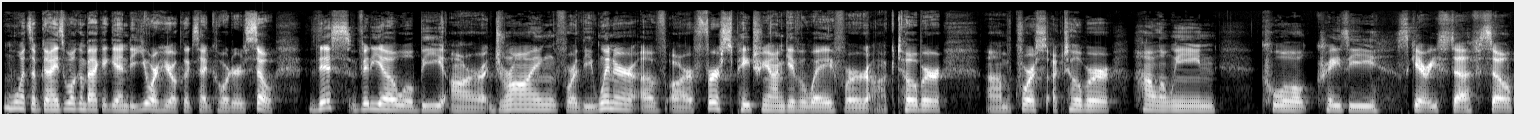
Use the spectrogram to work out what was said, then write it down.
What's up guys, welcome back again to your HeroClix headquarters. So this video will be our drawing for the winner of our first Patreon giveaway for October. Um, of course, October, Halloween, cool, crazy, scary stuff. So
